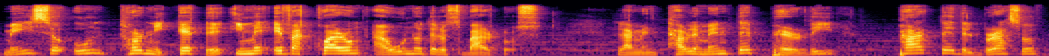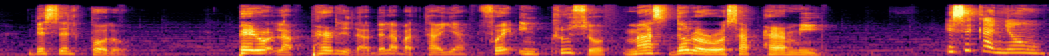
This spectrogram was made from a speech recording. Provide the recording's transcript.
me hizo un torniquete y me evacuaron a uno de los barcos. Lamentablemente perdí parte del brazo desde el codo, pero la pérdida de la batalla fue incluso más dolorosa para mí. Ese cañón,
